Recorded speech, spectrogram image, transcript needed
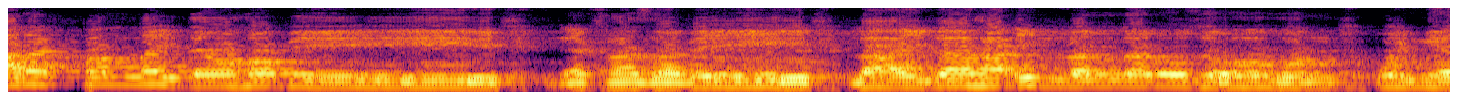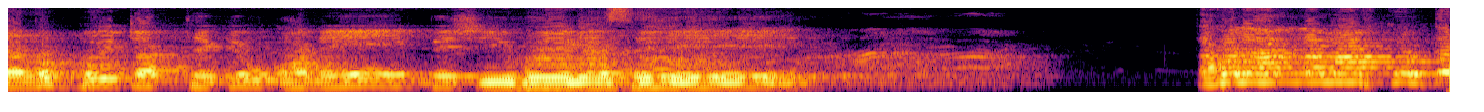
আর পাল্লাই দেওয়া হবে। দেখা যাবে, লা ইলাহা ইল্লাল্লাহ রোজন ওই নিরানব্বইটার থেকেও অনেক বেশি হয়ে গেছে। তাহলে আল্লাহ মাফ করতে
